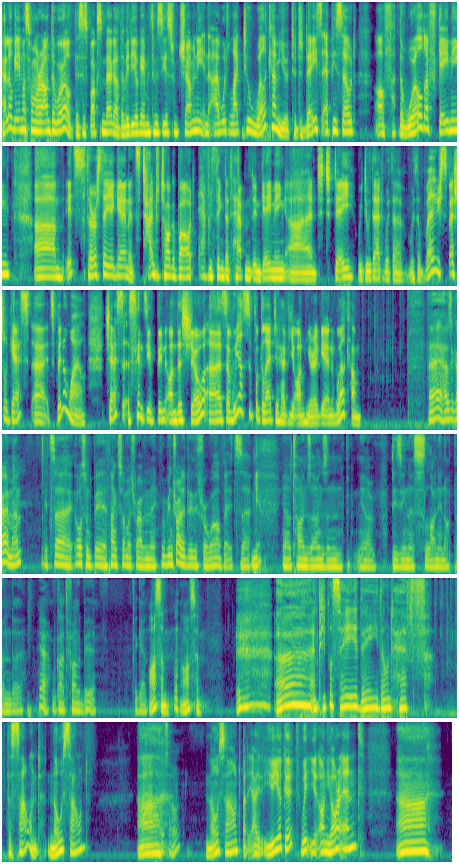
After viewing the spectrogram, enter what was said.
Hello, gamers from around the world. This is Boxenberger, the video game enthusiast from Germany, and I would like to welcome you to today's episode of the world of gaming. Um, it's Thursday again. It's time to talk about everything that happened in gaming, and today we do that with a with a very special guest. Uh, it's been a while, Jez, since you've been on this show. Uh, so we are super glad to have you on here again. Welcome. Hey, how's it going, man? It's uh, awesome to be here. Thanks so much for having me. We've been trying to do this for a while, but it's uh, yeah. you know time zones and you know busyness lining up, and uh, yeah, I'm glad to finally be here again. Awesome, awesome. Uh, and people say they don't have the sound. No sound. Uh, no sound. No sound. But I, you're good. We, you, on your end. Uh,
